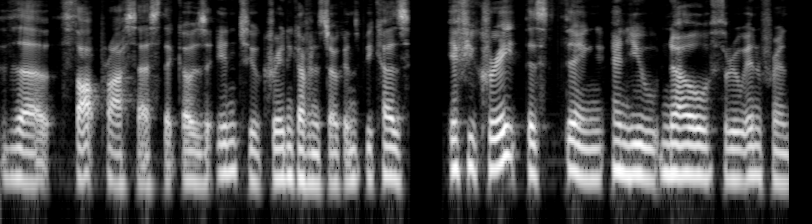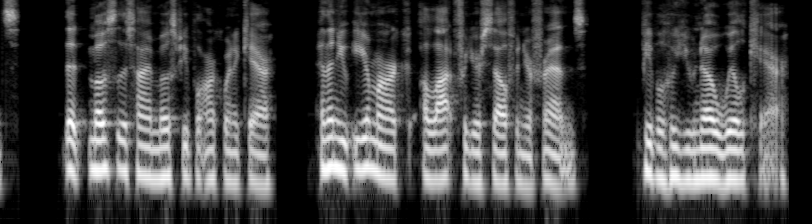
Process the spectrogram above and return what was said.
the thought process that goes into creating governance tokens because if you create this thing and you know through inference that most of the time most people aren't going to care, and then you earmark a lot for yourself and your friends, people who you know will care,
